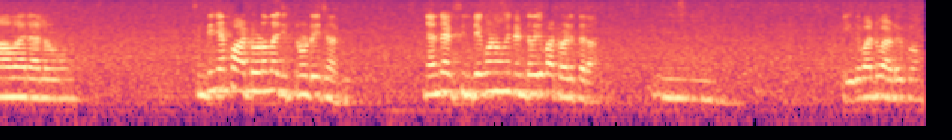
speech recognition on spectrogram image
ആ വരാലോ. സിന്ധി ഞാൻ പാട്ട് പാടുന്ന അജിത്തിനോട് ചോദിച്ചാൽ മതി. ഞാൻ സിന്ധിയെ കൊണ്ട് രണ്ടുപേര് പാട്ട് പാടിത്തരാം. ഏത് പാട്ട് പാടും ഇപ്പം?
